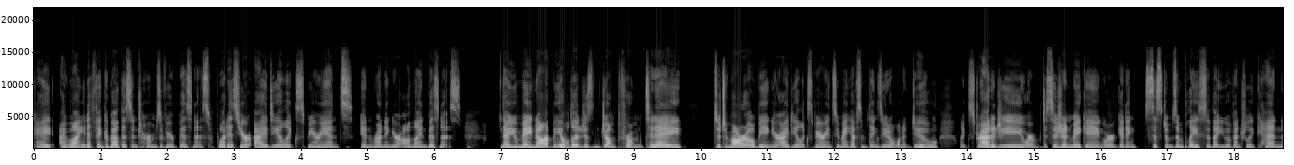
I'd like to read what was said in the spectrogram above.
Okay, I want you to think about this in terms of your business. What is your ideal experience in running your online business? Now, you may not be able to just jump from today to tomorrow being your ideal experience. You may have some things you don't want to do, like strategy or decision making or getting systems in place so that you eventually can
